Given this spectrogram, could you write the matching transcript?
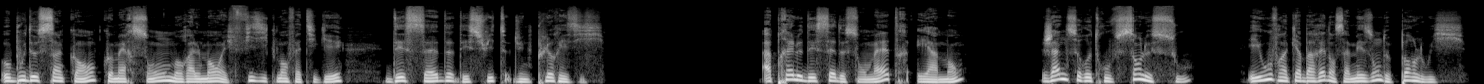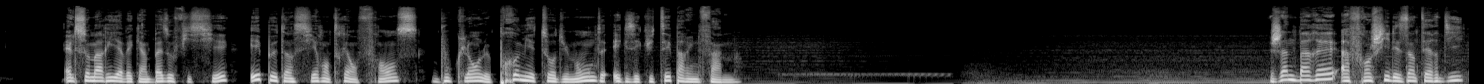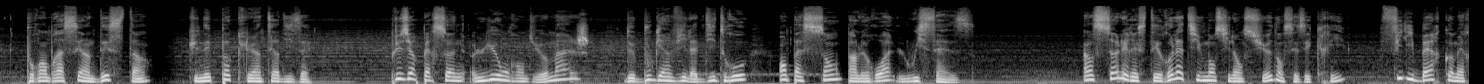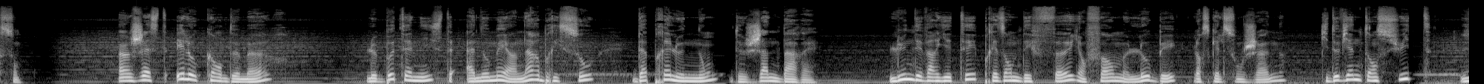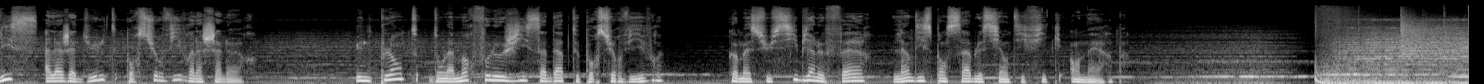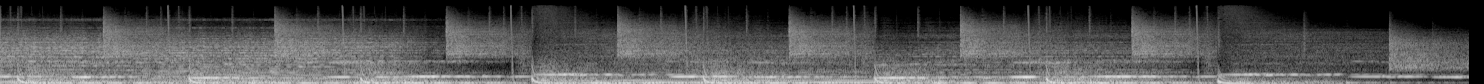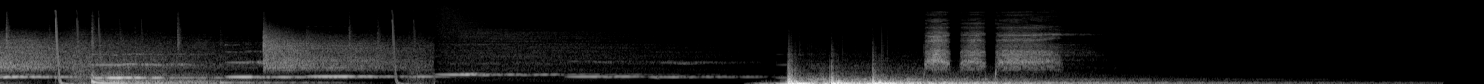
Au bout de cinq ans, Commerçon, moralement et physiquement fatigué, décède des suites d'une pleurésie. Après le décès de son maître et amant, Jeanne se retrouve sans le sou et ouvre un cabaret dans sa maison de Port-Louis. Elle se marie avec un bas-officier et peut ainsi rentrer en France, bouclant le premier tour du monde exécuté par une femme. Jeanne Barret a franchi les interdits pour embrasser un destin qu'une époque lui interdisait. Plusieurs personnes lui ont rendu hommage, de Bougainville à Diderot, en passant par le roi Louis XVI un seul est resté relativement silencieux dans ses écrits, Philibert Commerson. Un geste éloquent demeure. Le botaniste a nommé un arbrisseau d'après le nom de Jeanne Barret. L'une des variétés présente des feuilles en forme lobée lorsqu'elles sont jeunes, qui deviennent ensuite lisses à l'âge adulte pour survivre à la chaleur. Une plante dont la morphologie s'adapte pour survivre, comme a su si bien le faire l'indispensable scientifique en herbe.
